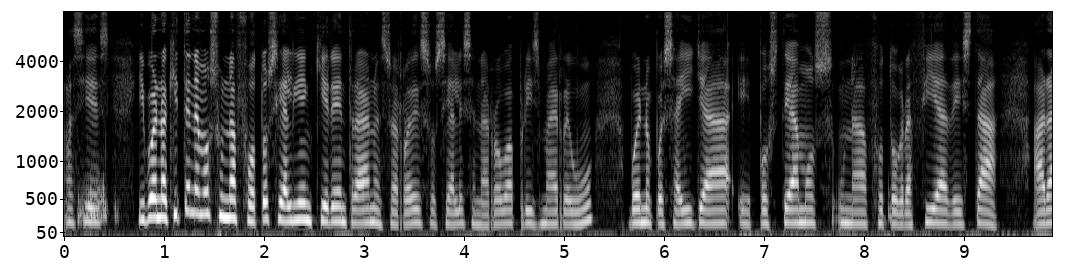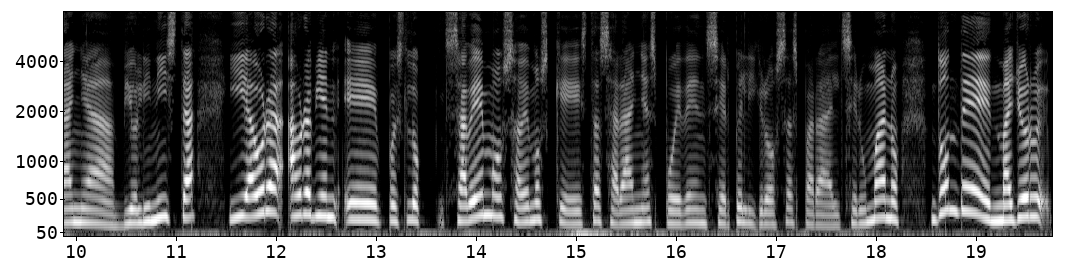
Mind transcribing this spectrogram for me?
Así es. Y bueno, aquí tenemos una foto. Si alguien quiere entrar a nuestras redes sociales en arroba prisma.ru, bueno, pues ahí ya eh, posteamos una fotografía de esta araña violinista. Y ahora, ahora bien, eh, pues lo sabemos, sabemos que estas arañas pueden ser peligrosas para el ser humano. ¿Dónde en mayor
